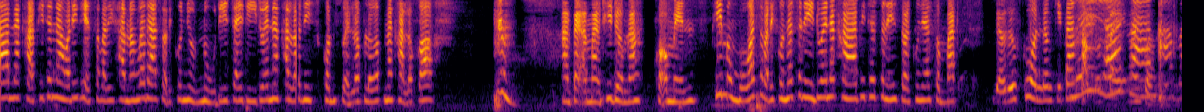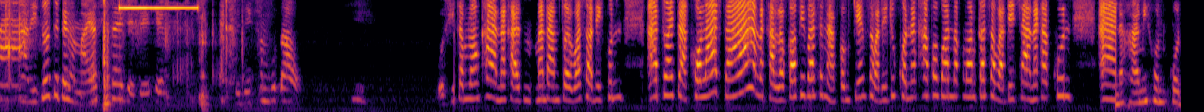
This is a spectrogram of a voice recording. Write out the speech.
ราชนะคะพี่ธนาวดีเพจสวัสดีค่ะน้องระดาสวัสดีคุณอยู่หนูดีใจดีด้วยนะคะแล้วนี่คนสวยเลิฟๆนะคะ แล้วก็อ่านไปอ่านมาที่เดิมนะคอมเมนต์พี่มุงบอกว่าสวัสดีคุณทัศนีด้วยนะคะ พี่ทัศนีสวัสดีคุณยายสมบัติ เดี๋ยวทุกคนน้องกีตาร์ขับรถไปนั่งก่อนนี้ก็จะเป็นหมายอาชีพได้เดี๋ยวเจ๊เชมเดี๋ยวเจ๊ทำบูเต้า จำลองค่ะนะคะ มาดามจอยว่าสวัสดีคุณอาจอยจากโคราชจ้านะคะ แล้วก็พี่วัฒนากรมเกี้ยงสวัสดีทุกคนนะคะพ่อบ้านมักมอนก็สวัสดีจ้านะคะ คุณอ่านะคะ มีคนกด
